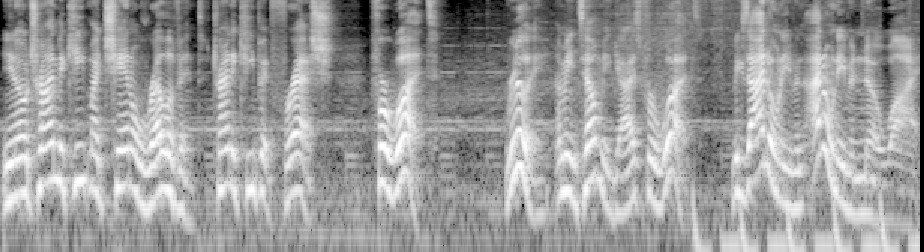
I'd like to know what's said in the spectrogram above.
You know, trying to keep my channel relevant, trying to keep it fresh. For what? Really? I mean, tell me guys, for what? Because I don't even I don't even know why.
